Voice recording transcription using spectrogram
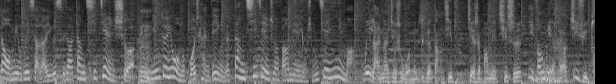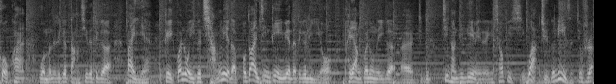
那我们也会想到一个词叫档期建设。嗯，您对于我们国产电影的档期建设方面有什么建议吗？未来呢，就是我们这个档期建设方面，其实一方面还要继续拓宽我们的这个档期的这个外延，给观众一个强烈的不断进电影院的这个理由，培养观众的一个呃这个经常进电影院的一个消费习惯。举个例子，就是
